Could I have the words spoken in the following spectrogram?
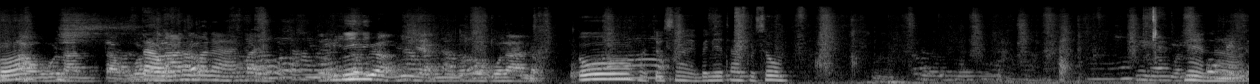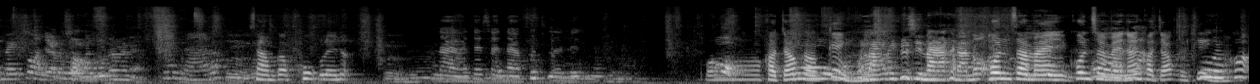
บ่ เตาโบราณเตาโบเตาราณธรรมดานี่นี่นี่นี่เครื่องมีอย่างโบราณแบบโอ้เขาจะใส่เป็นนิทานผู้ชม นี่ไงเหมือนแน่นนะแอบส่องดูได้ไหมเนี่ยสามกับคุกเลยเนาะหนาจะสนาพุทธเลยลึกนะโอ้เขาเจ้าเขาเก่งผนัเนาะงนี่คือสีนาขนาดเนาะคนสมัยคนสมัยนั้นเขาเจ้าก็เก่งเนาะ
